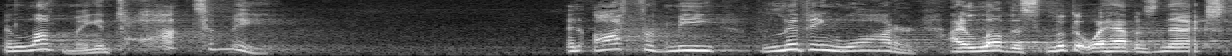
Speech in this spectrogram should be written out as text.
and loved me and talked to me and offered me living water. I love this. Look at what happens next.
